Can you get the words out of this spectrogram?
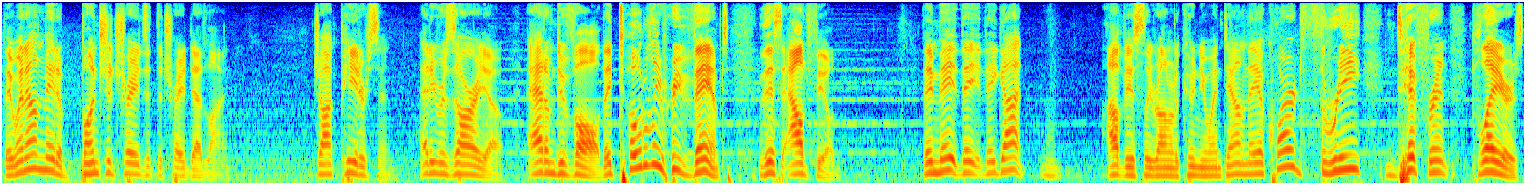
They went out and made a bunch of trades at the trade deadline. Joc Pederson, Eddie Rosario, Adam Duvall. They totally revamped this outfield. They made they they got obviously Ronald Acuna went down and they acquired three different players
